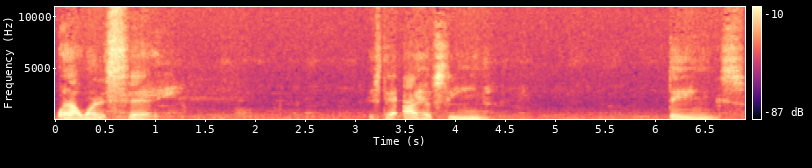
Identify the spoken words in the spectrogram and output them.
what I want to say is that I have seen things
